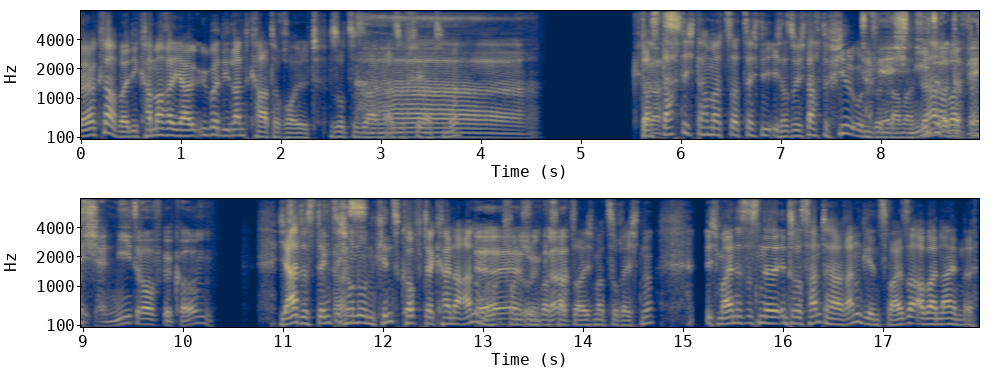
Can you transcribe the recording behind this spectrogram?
ja, ja, klar, weil die Kamera ja über die Landkarte rollt, sozusagen, ah, also fährt. Ne? Ah, das dachte ich damals tatsächlich, also ich dachte viel Unsinn da damals. Ja, aber da wäre ich ja nie drauf gekommen. Ja, das denkt Krass. sich auch nur ein Kindskopf, der keine Ahnung äh, von irgendwas hat, sage ich mal zurecht. Ne? Ich meine, es ist eine interessante Herangehensweise, aber nein,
